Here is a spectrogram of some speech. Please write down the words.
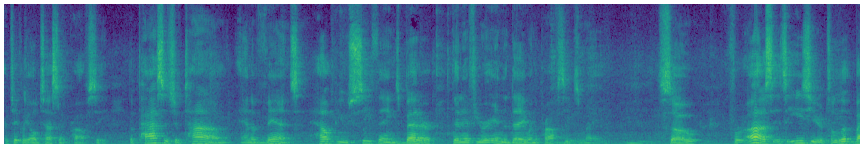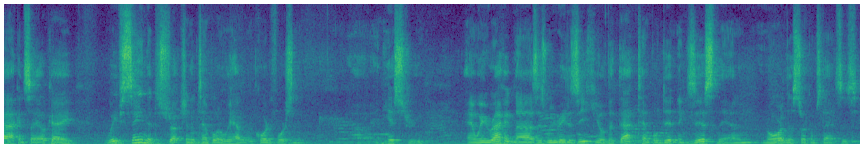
particularly Old Testament prophecy, the passage of time and events help you see things better than if you're in the day when the prophecy was made. So for us, it's easier to look back and say, okay, we've seen the destruction of the temple, or we have it recorded for us in, uh, in history. And we recognize as we read Ezekiel that that temple didn't exist then, nor the circumstances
